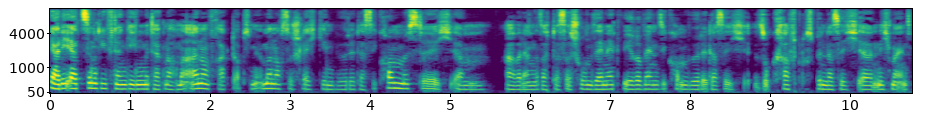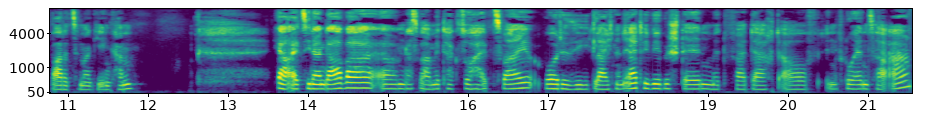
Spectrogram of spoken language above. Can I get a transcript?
Ja, die Ärztin rief dann gegen Mittag nochmal an und fragte, ob es mir immer noch so schlecht gehen würde, dass sie kommen müsste. Ich ähm, habe dann gesagt, dass das schon sehr nett wäre, wenn sie kommen würde, dass ich so kraftlos bin, dass ich äh, nicht mehr ins Badezimmer gehen kann ja, als sie dann da war, ähm, das war mittags so halb zwei, wollte sie gleich einen RTW bestellen mit Verdacht auf Influenza A.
